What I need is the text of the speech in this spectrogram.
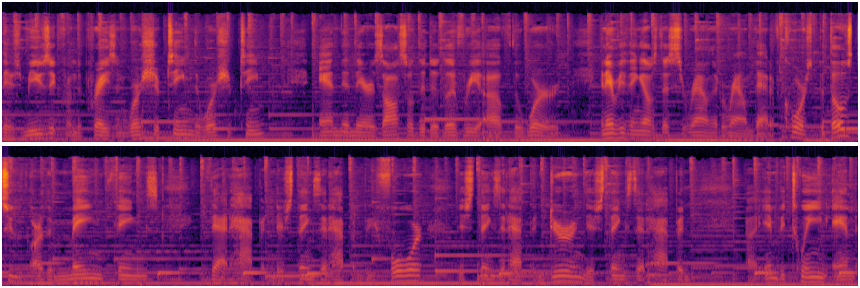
There's music from the praise and worship team, the worship team, and then there's also the delivery of the word and everything else that's surrounded around that, of course. But those two are the main things that happen. There's things that happen before, there's things that happen during, there's things that happen uh, in between and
